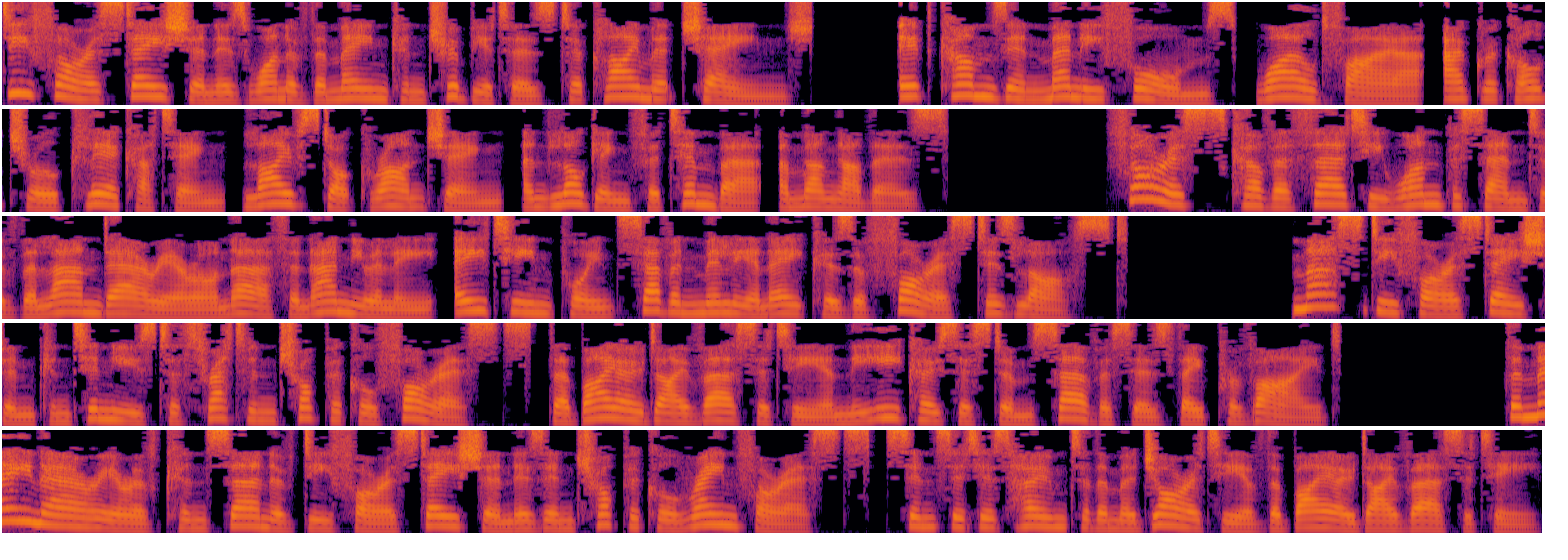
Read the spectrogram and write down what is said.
Deforestation is one of the main contributors to climate change. It comes in many forms, wildfire, agricultural clearcutting, livestock ranching, and logging for timber, among others. Forests cover 31% of the land area on Earth and annually, 18.7 million acres of forest is lost. Mass deforestation continues to threaten tropical forests, their biodiversity and the ecosystem services they provide. The main area of concern of deforestation is in tropical rainforests, since it is home to the majority of the biodiversity.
